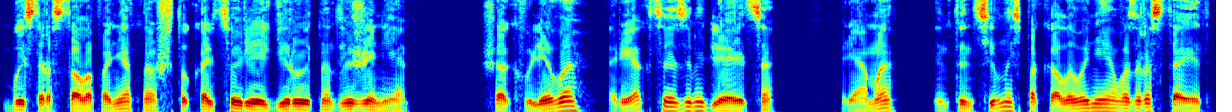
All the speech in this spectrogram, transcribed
Быстро стало понятно, что кольцо реагирует на движение. Шаг влево, реакция замедляется. Прямо, интенсивность покалывания возрастает,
